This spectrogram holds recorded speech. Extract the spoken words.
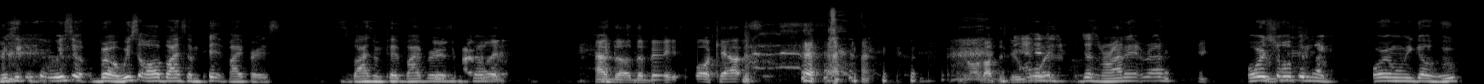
we should, we should, bro. We should all buy some pit vipers. Just buy some pit vipers. Dude, I would have the the baseball cap. you know about the do and then boy. just, just run it, bro. Or show up in like, or when we go hoop,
